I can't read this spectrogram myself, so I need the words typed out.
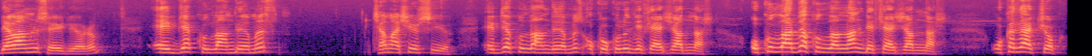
devamlı söylüyorum. Evde kullandığımız çamaşır suyu, evde kullandığımız o kokulu deterjanlar, okullarda kullanılan deterjanlar, o kadar çok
